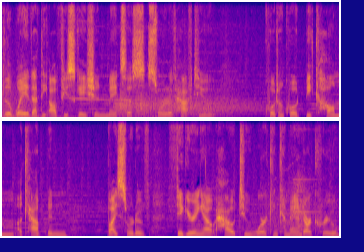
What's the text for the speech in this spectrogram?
the way that the obfuscation makes us sort of have to quote unquote become a captain by sort of figuring out how to work and command our crew.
